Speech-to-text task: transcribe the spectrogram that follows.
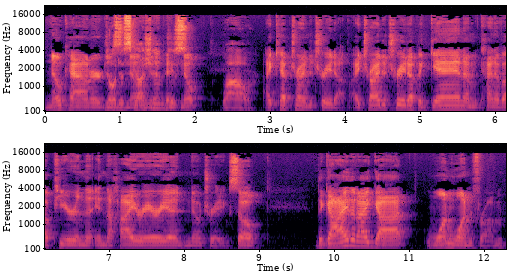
no counter, just no discussion, gonna just- nope. Wow. I kept trying to trade up. I tried to trade up again. I'm kind of up here in the in the higher area. No trading. So the guy that I got one one from,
